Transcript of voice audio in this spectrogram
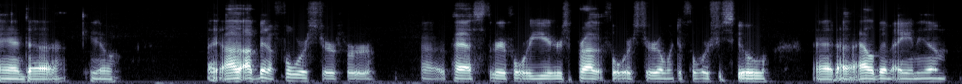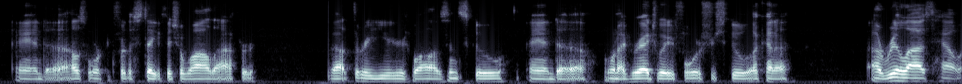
and uh, you know I, have been a forester for uh, the past three or four years, a private forester. I went to forestry school at uh, Alabama A&M, and uh, I was working for the State Fish and Wildlife for about three years while I was in school. And when I graduated forestry school, I kind of I realized how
